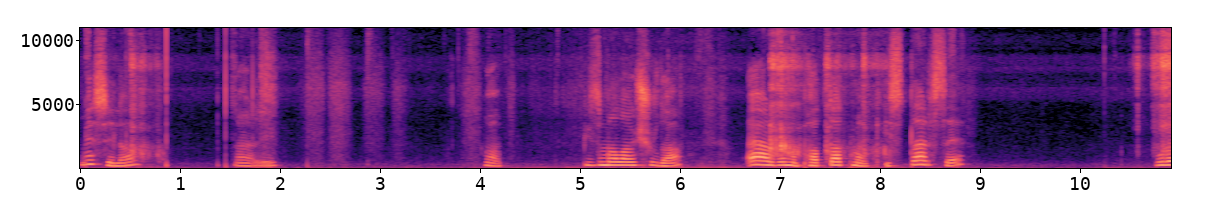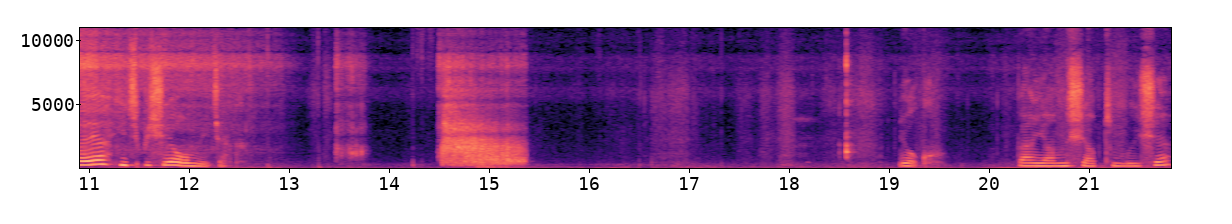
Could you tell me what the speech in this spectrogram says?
mesela neredeyim? Ha. Bizim alan şurada. Eğer bunu patlatmak isterse buraya hiçbir şey olmayacak. Yok. Ben yanlış yaptım bu işe.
